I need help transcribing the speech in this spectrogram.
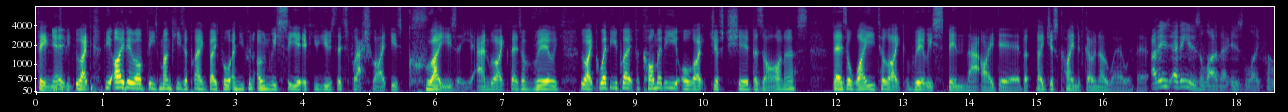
thing Yeah. to be like the idea of these monkeys are playing baseball and you can only see it if you use this flashlight is crazy and like there's a really like whether you play it for comedy or like just sheer bizarreness there's a way to like really spin that idea but they just kind of go nowhere with it. I think I think it is a lot of that is like for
